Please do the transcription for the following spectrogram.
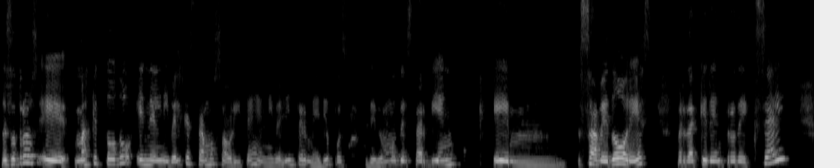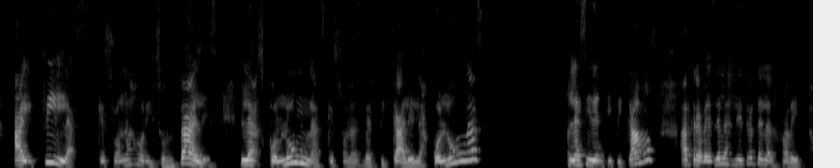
nosotros, eh, más que todo, en el nivel que estamos ahorita, en el nivel intermedio, pues debemos de estar bien Em, sabedores, ¿verdad? Que dentro de Excel hay filas que son las horizontales, las columnas que son las verticales. Las columnas las identificamos a través de las letras del alfabeto.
